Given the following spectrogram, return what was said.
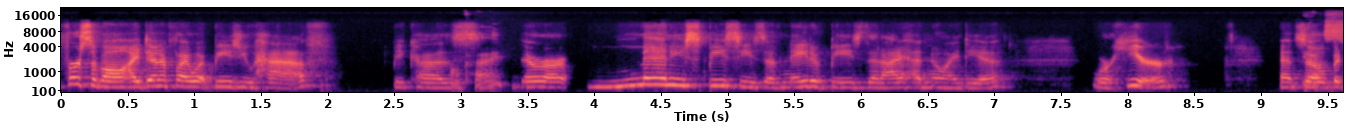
first of all identify what bees you have because Okay. there are many species of native bees that i had no idea were here and so but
